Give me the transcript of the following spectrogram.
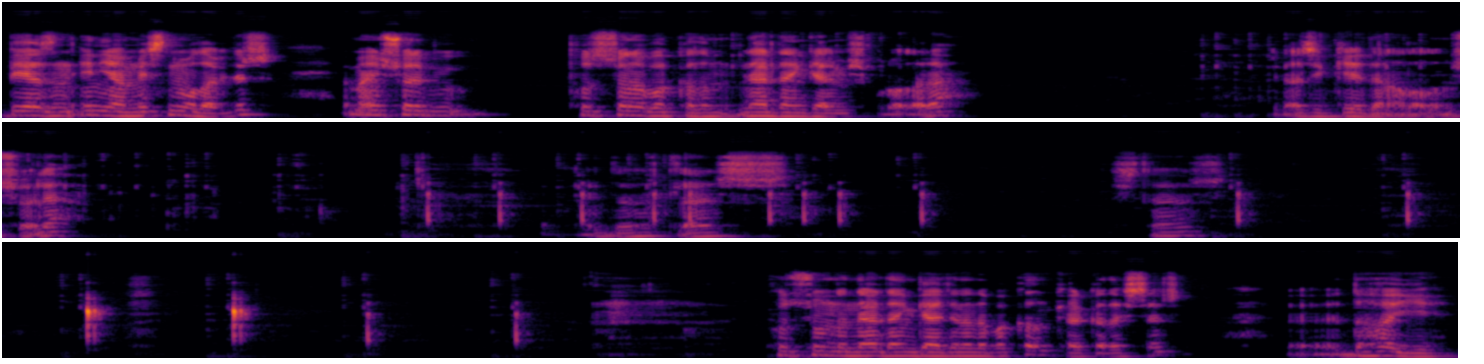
Beyazın en iyi hamlesi ne olabilir? Hemen şöyle bir pozisyona bakalım. Nereden gelmiş buralara? Birazcık geriden alalım şöyle. Dörtler işler. Pozisyonda nereden geldiğine de bakalım ki arkadaşlar. E, daha iyi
